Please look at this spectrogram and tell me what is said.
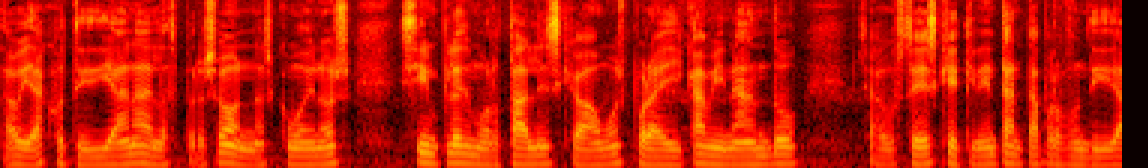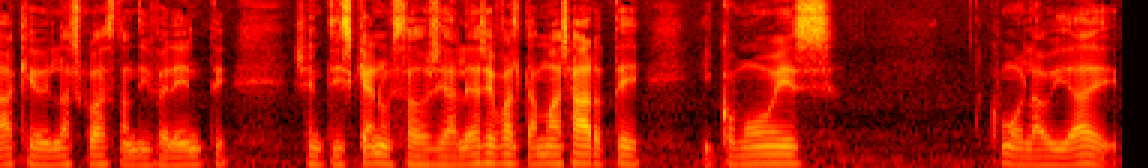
la vida cotidiana de las personas, como de unos simples mortales que vamos por ahí caminando, o sea, ustedes que tienen tanta profundidad, que ven las cosas tan diferente, ¿sentís que a nuestra sociedad le hace falta más arte? ¿Y cómo ves como la vida de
